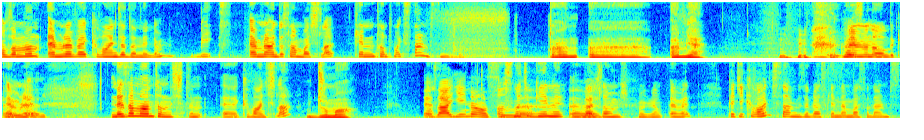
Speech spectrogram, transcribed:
o zaman Emre ve Kıvanç'a dönelim. Bir Emre önce sen başla. Kendini tanıtmak ister misin bize? Ben eee Emre. Memnun olduk Emre. Evet. Ne zaman tanıştın e, Kıvanç'la? Cuma. Evet, daha yeni aslında. Aslında çok yeni Evet. başlanmış program. Evet. Peki Kıvanç sen bize biraz kendinden bahseder misin?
